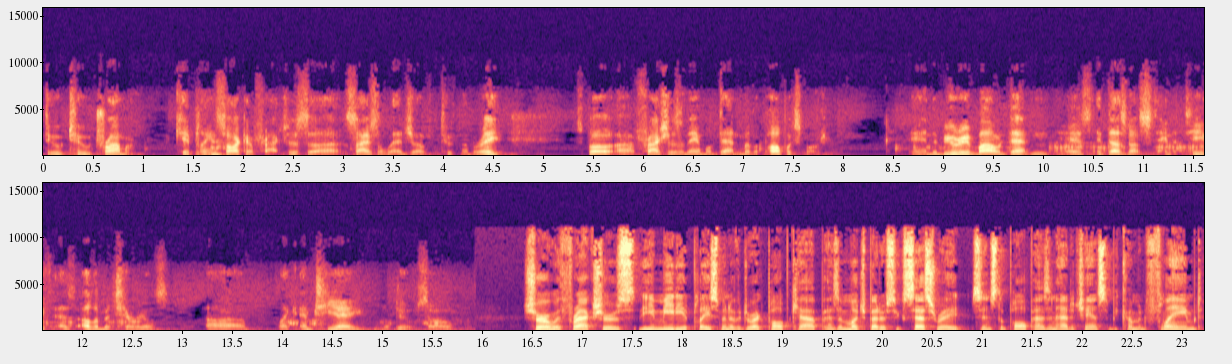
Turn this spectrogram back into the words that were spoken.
due to trauma. Kid playing mm-hmm. soccer fractures uh, incisal edge of tooth number eight, expo- uh, fractures enamel dentin with a pulp exposure. And the beauty of Biodentine is it does not stain the teeth as other materials uh, like MTA will do. So Sure, with fractures, the immediate placement of a direct pulp cap has a much better success rate since the pulp hasn't had a chance to become inflamed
